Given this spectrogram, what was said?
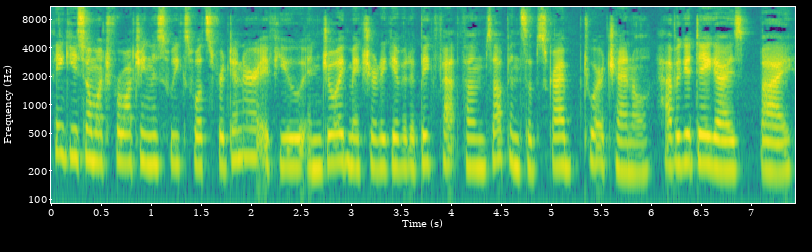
Thank you so much for watching this week's What's for Dinner. If you enjoyed, make sure to give it a big fat thumbs up and subscribe to our channel. Have a good day, guys. Bye.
